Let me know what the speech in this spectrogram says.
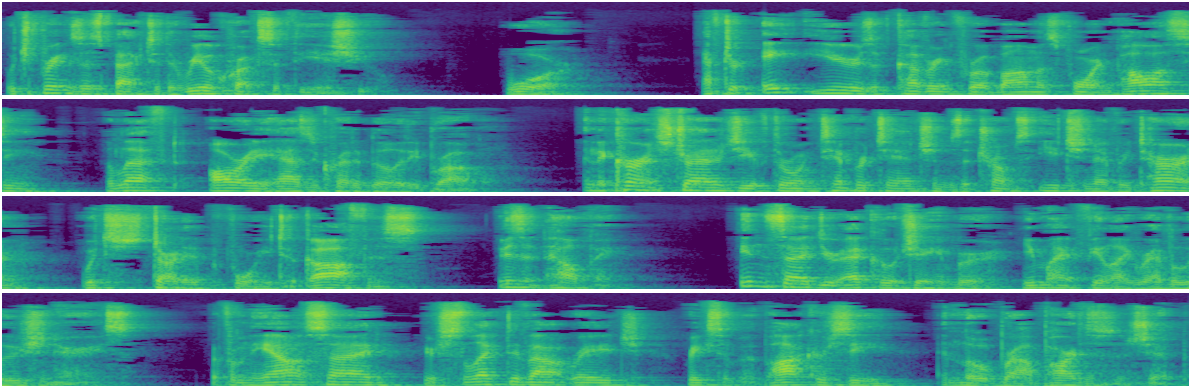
which brings us back to the real crux of the issue war. After eight years of covering for Obama's foreign policy, the left already has a credibility problem. And the current strategy of throwing temper tantrums at Trump's each and every turn, which started before he took office, isn't helping. Inside your echo chamber, you might feel like revolutionaries. But from the outside, your selective outrage reeks of hypocrisy and lowbrow partisanship.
